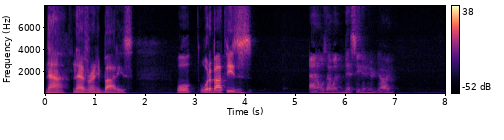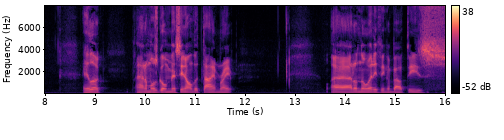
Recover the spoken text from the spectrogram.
Nah, never any bodies. Well, what about these animals that went missing in your yard? Hey, look, animals go missing all the time, right? Uh, I don't know anything about these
